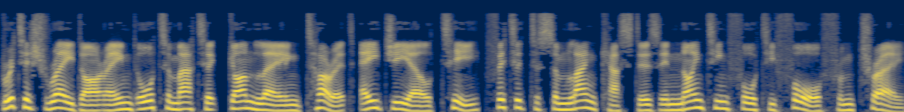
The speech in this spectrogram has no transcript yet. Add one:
British radar-aimed automatic gun-laying turret AGLT fitted to some Lancasters in 1944 from TRE.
